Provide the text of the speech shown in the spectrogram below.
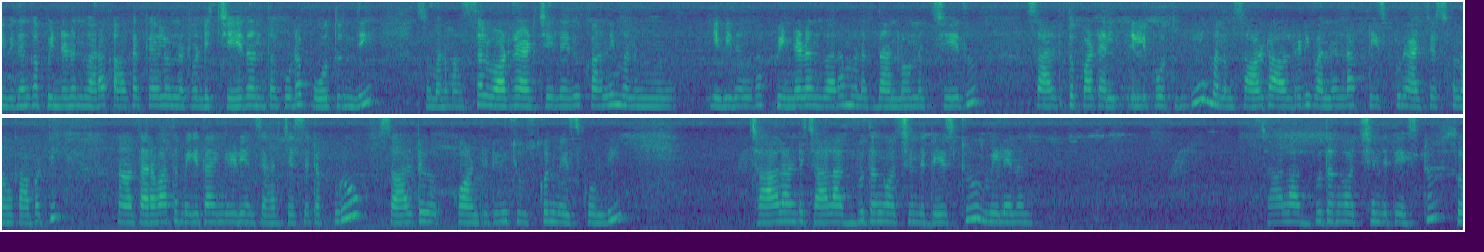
ఈ విధంగా పిండడం ద్వారా కాకరకాయలో ఉన్నటువంటి చేదంతా కూడా పోతుంది. సో మనం అస్సలు వాటర్ యాడ్ చేయలేదు. కానీ మనం ఈ విధంగా పిండడం ద్వారా మనకు దానిలో ఉన్న చేదు సాల్ట్తో పాటు వెళ్ళిపోతుంది. మనం salt already one and half teaspoon add చేసుకున్నాం కాబట్టి తర్వాత మిగతా ఇంగ్రీడియంట్స్ యాడ్ చేసేటప్పుడు సాల్ట్ క్వాంటిటీని చూసుకొని వేసుకోండి. చాలా అంటే చాలా అద్భుతంగా వచ్చింది టేస్ట్. వీలైనంత చాలా అద్భుతంగా వచ్చింది టేస్ట్. సో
